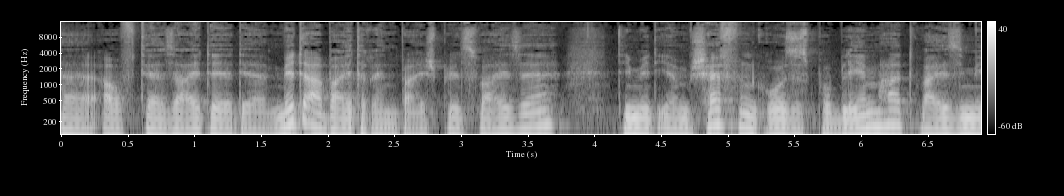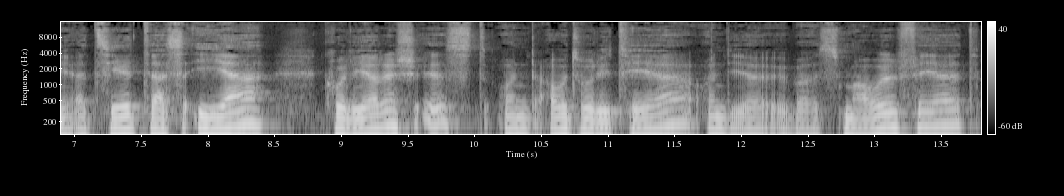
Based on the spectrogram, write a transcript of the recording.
äh, auf der Seite der Mitarbeiterin beispielsweise, die mit ihrem Chef ein großes Problem hat, weil sie mir erzählt, dass er cholerisch ist und autoritär und ihr übers Maul fährt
